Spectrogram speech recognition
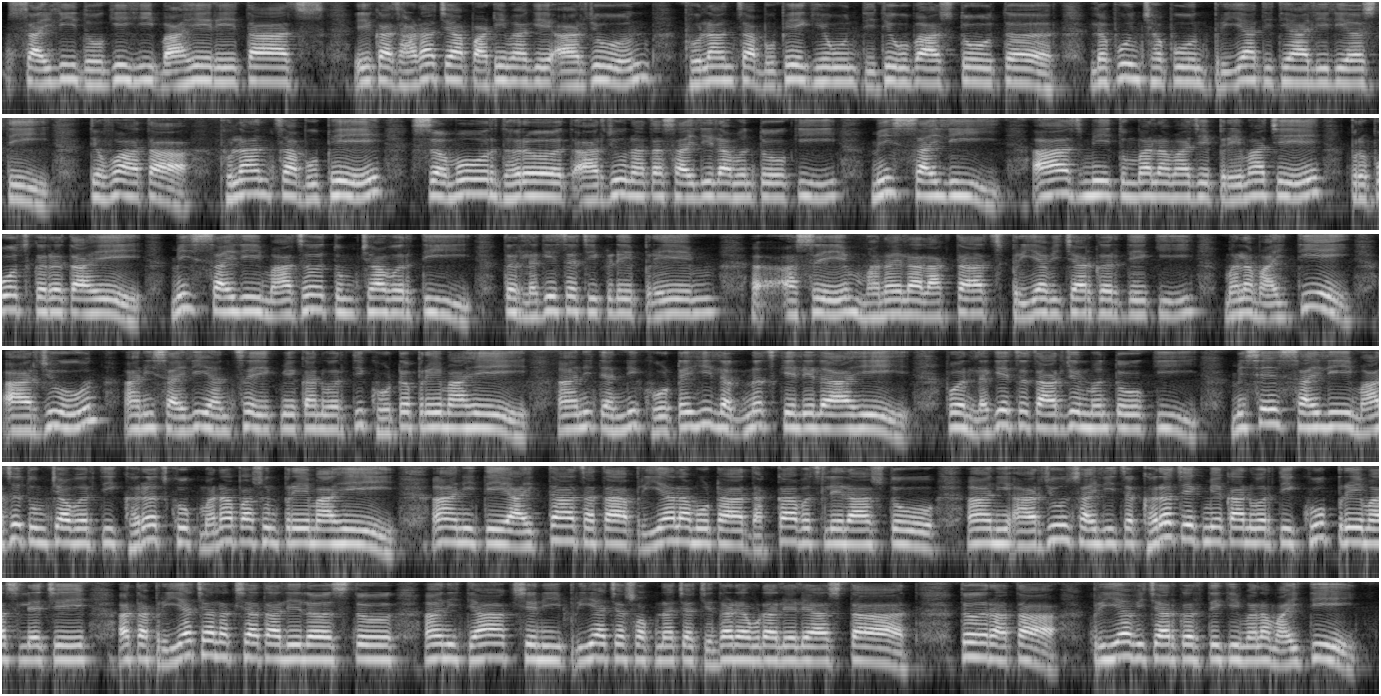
सायली दोघेही बाहेर येताच एका झाडाच्या पाठीमागे अर्जुन फुलांचा बुफे घेऊन तिथे उभा असतो. तर लपून छपून प्रिया तिथे आलेली असते. तेव्हा आता फुलांचा बुफे समोर धरत अर्जुन आता सायलीला म्हणतो की मिस सायली आज मी तुम्हाला माझे प्रेमाचे प्रपोज करत आहे. मिस सायली माझं तुमच्यावरती. तर लगेचच इकडे प्रेम असे म्हणायला लागताच प्रिया विचार करते की मला माहिती आहे. अर्जुन आणि सायली यांचं एकमेकांवरती खोटं प्रेम आहे आणि त्यांनी खोटंही लग्नच केलेलं आहे. पण लगेचच अर्जुन म्हणतो की मिसेस सायली माझं तुमच्यावरती खरंच खूप मनापासून प्रेम आहे आणि ते ऐकताच आता प्रियाला मोठा धक्का बसलेला असतो आणि अर्जुन सायलीचं खरंच एकमेकांवरती खूप प्रेम असल्याचे आता प्रियाच्या लक्षात आलेलं असतं आणि त्या क्षणी प्रियाच्या स्वप्नाच्या चिंधाड्या उडालेल्या असतात. तर आता प्रिया विचार करते की मला माहिती आहे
